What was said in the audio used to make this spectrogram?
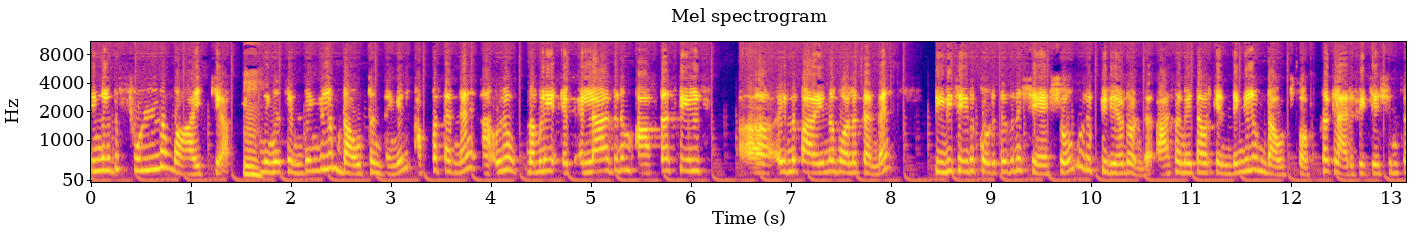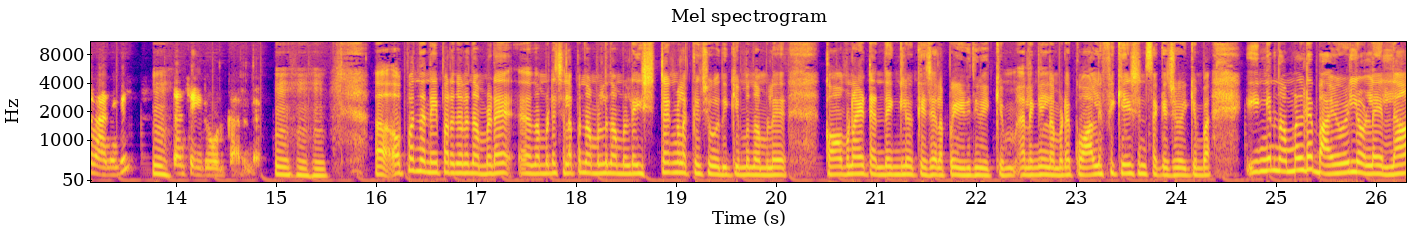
നിങ്ങളിത് ഫുള്ള് വായിക്കുക. നിങ്ങൾക്ക് എന്തെങ്കിലും ഡൗട്ട് ഉണ്ടെങ്കിൽ അപ്പൊ തന്നെ ഒരു നമ്മൾ എല്ലാത്തിനും ആഫ്റ്റർ സെയിൽസ് എന്ന് പറയുന്ന പോലെ തന്നെ സി വി ചെയ്ത് കൊടുത്തതിന് ശേഷവും ഒരു പീരീഡ് ഉണ്ട്. ആ സമയത്ത് അവർക്ക് എന്തെങ്കിലും ഡൗട്ട്സ് ഒക്കെ ക്ലാരിഫിക്കേഷൻസ് വേണമെങ്കിൽ ഞാൻ ചെയ്തു കൊടുക്കാറുണ്ട്. ഒപ്പം തന്നെ ഈ പറഞ്ഞ പോലെ നമ്മുടെ നമ്മുടെ ചിലപ്പോൾ നമ്മൾ നമ്മുടെ ഇഷ്ടങ്ങളൊക്കെ ചോദിക്കുമ്പോൾ നമ്മൾ കോമൺ ആയിട്ട് എന്തെങ്കിലുമൊക്കെ ചിലപ്പോൾ എഴുതി വെക്കും. അല്ലെങ്കിൽ നമ്മുടെ ക്വാളിഫിക്കേഷൻസ് ഒക്കെ ചോദിക്കുമ്പോൾ ഇങ്ങനെ നമ്മളുടെ ബയോയിലുള്ള എല്ലാ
